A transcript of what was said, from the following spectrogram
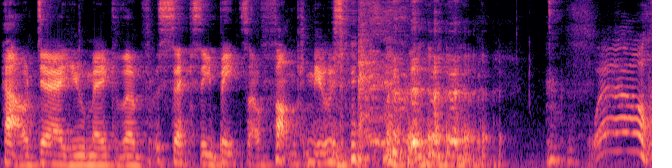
How dare you make the sexy beats of funk music? well,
